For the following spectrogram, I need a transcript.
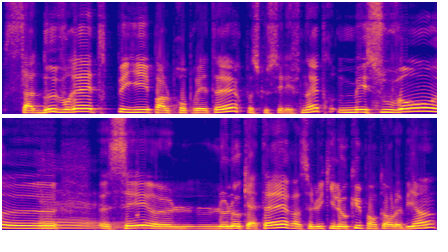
ça devrait être payé par le propriétaire parce que c'est les fenêtres, mais souvent euh, c'est le locataire, celui qui l'occupe encore le bien,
